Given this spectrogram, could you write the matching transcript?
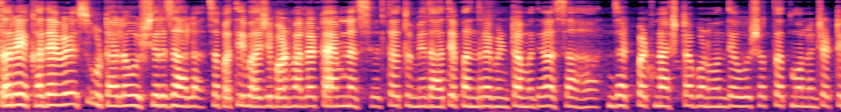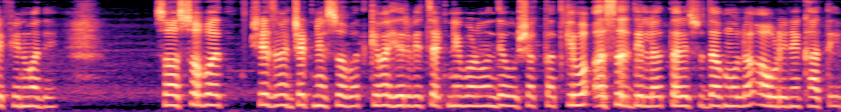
तर एखाद्या वेळेस उठायला उशीर झाला चपाती भाजी बनवायला टाईम नसेल तर तुम्ही दहा ते पंधरा मिनटामध्ये असा हा झटपट नाश्ता बनवून देऊ शकतात मुलांच्या टिफिनमध्ये सॉससोबत शेजवान चटणीसोबत किंवा हिरवी चटणी बनवून देऊ शकतात किंवा असंच दिलं तरीसुद्धा मुलं आवडीने खातील.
